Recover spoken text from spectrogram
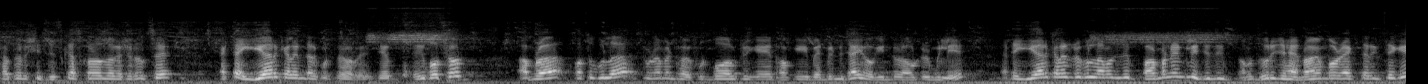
সাথে ডিসকাস করা দরকার, সেটা হচ্ছে একটা ইয়ার ক্যালেন্ডার করতে হবে। যে এই বছর আমরা কতগুলা টুর্নামেন্ট হয়, ফুটবল ক্রিকেট হকি ব্যাডমিন্টন যাই হোক ইনডোর আউটডোর মিলিয়ে একটা ইয়ার ক্যালেন্ডার করলে আমরা যদি পার্মানেন্টলি যদি আমরা ধরি যে হ্যাঁ নভেম্বর এক তারিখ থেকে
